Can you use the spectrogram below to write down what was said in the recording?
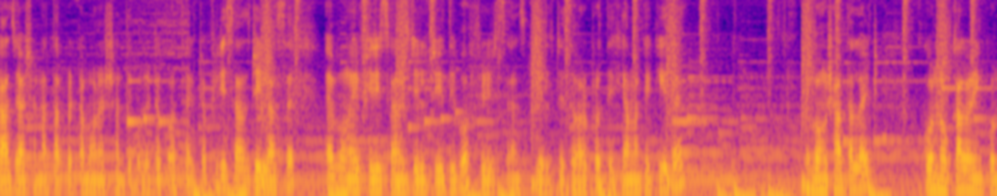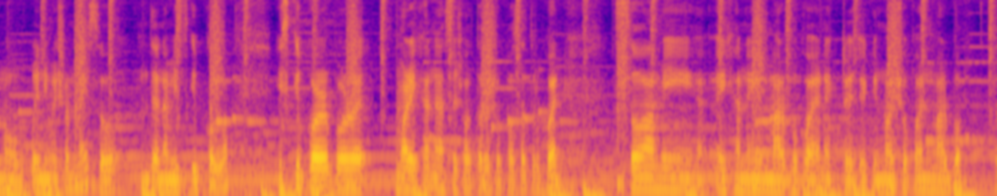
কাজে আসে না, তারপর একটা মনের শান্তি বলে একটা কথা, একটা ফ্রি চান্স ডিল আছে। এবং এই ফ্রি চান্স ডিলটি দিব। ফ্রি চান্স ডিলটি দেওয়ার পর দেখে আমাকে কি দেয়। এবং সাদা লাইট কালারিং কোনো অ্যানিমেশন নাই সো দেন আমি স্কিপ করলাম। স্কিপ করার পরে আমার এখানে আছে সতেরোশো পঁচাত্তর কয়েন সো আমি এখানে মারবো কয়েন একটা এটাকে নয়শো কয়েন মারবো। তো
